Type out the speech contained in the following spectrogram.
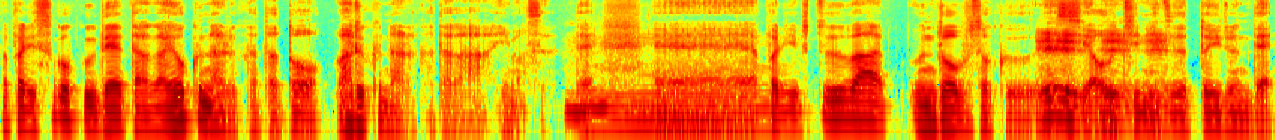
やっぱりすごくデータが良くなる方と悪くなる方がいます。で、えー、やっぱり普通は運動不足ですし、えー、お家にずっといるんで、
